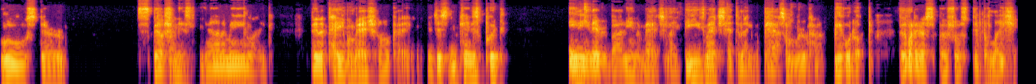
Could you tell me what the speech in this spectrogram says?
lose their specialness. You know what I mean? Like then a table match. Okay, it just you can't just put any and everybody in a match. Like these matches have to like pass some real kind of build up. That's why they're a special stipulation.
